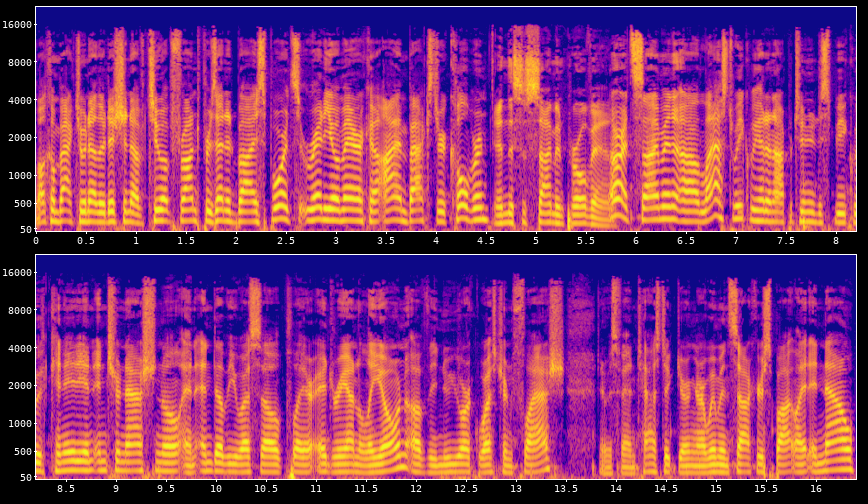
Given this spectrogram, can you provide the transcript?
Welcome back to another edition of Two Up Front, presented by Sports Radio America. I'm Baxter Colburn. And this is Simon Provan. All right, Simon. Uh, last week we had an opportunity to speak with Canadian international and NWSL player Adriana Leon of the New York Western Flash. And it was fantastic during our women's soccer spotlight. And now,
